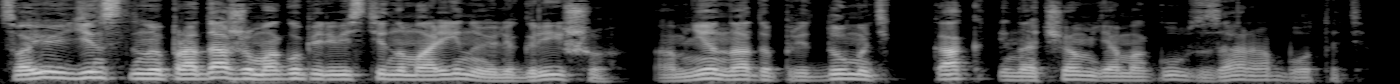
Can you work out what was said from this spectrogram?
Свою единственную продажу могу перевести на Марину или Гришу, а мне надо придумать, как и на чем я могу заработать.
